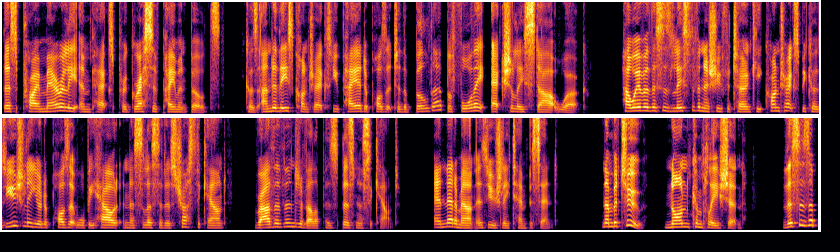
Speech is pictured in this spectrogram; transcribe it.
This primarily impacts progressive payment builds, because under these contracts, you pay a deposit to the builder before they actually start work. However, this is less of an issue for turnkey contracts because usually your deposit will be held in a solicitor's trust account rather than the developer's business account, and that amount is usually 10%. Number two, non completion. This is a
